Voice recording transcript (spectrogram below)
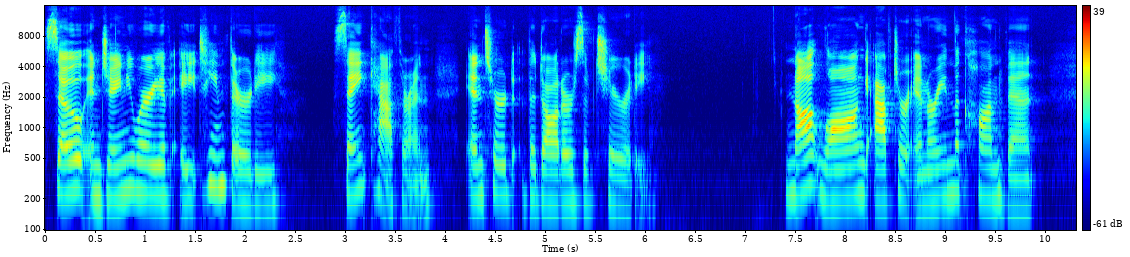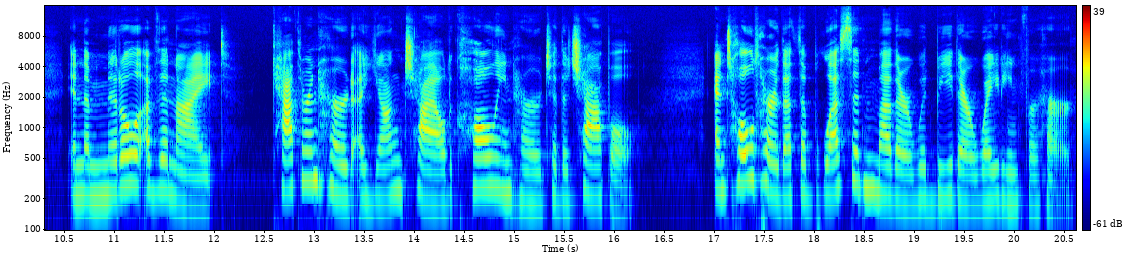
So in January of 1830, St. Catherine entered the Daughters of Charity. Not long after entering the convent, in the middle of the night, Catherine heard a young child calling her to the chapel and told her that the Blessed Mother would be there waiting for her.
